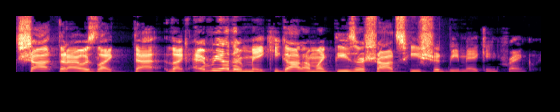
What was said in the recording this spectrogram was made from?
shot that I was like that. Like every other make he got, I'm like these are shots he should be making. Frankly,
